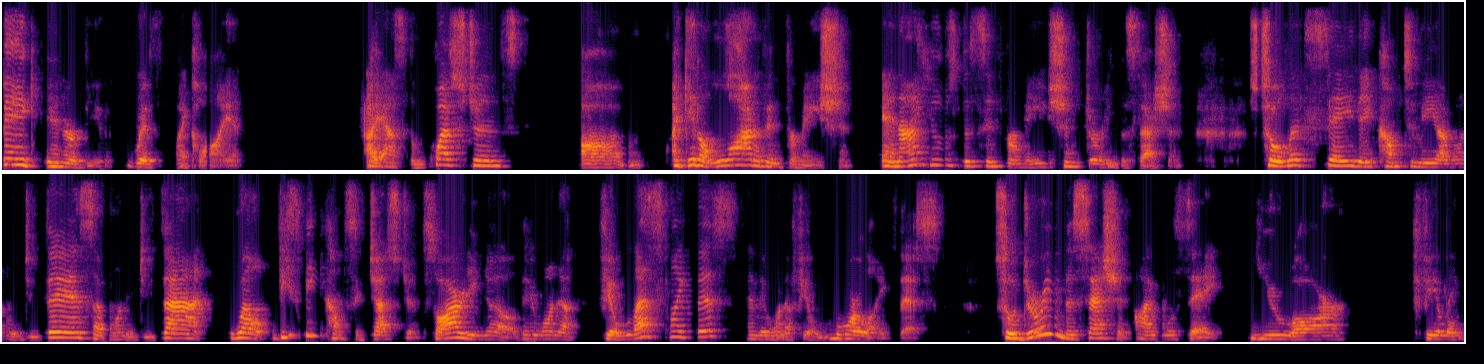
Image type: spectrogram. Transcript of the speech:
big interview with my client. I ask them questions. Um, I get a lot of information, and I use this information during the session. So let's say they come to me, I want to do this, I want to do that. Well, these become suggestions. So I already know they want to feel less like this and they want to feel more like this. So during the session, I will say, You are feeling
